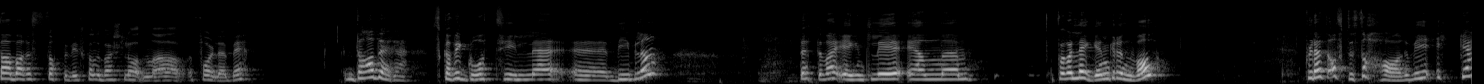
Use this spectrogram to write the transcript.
da bare stopper vi. Så kan du bare slå den av foreløpig. Da, dere, skal vi gå til eh, Bibelen. Dette var egentlig en eh, For å legge en grunnvoll. For ofte så har vi ikke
